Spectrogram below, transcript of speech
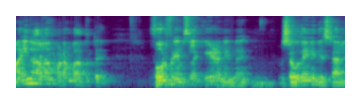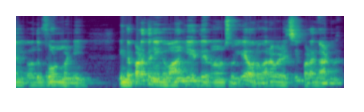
மைனாலாம் படம் பார்த்துட்டு ஃபோர் ஃப்ரேம்ஸில் கீழே நின்று மிஸ்டர் உதயநிதி ஸ்டாலினுக்கு வந்து ஃபோன் பண்ணி இந்த படத்தை நீங்கள் வாங்கியே தீரணும்னு சொல்லி அவரை வரவழைச்சி படம் காட்டினேன்.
